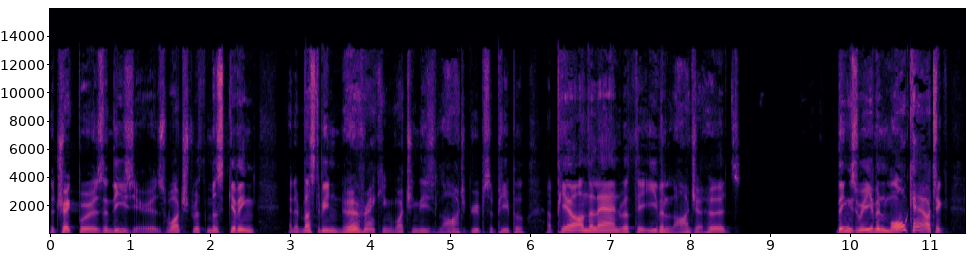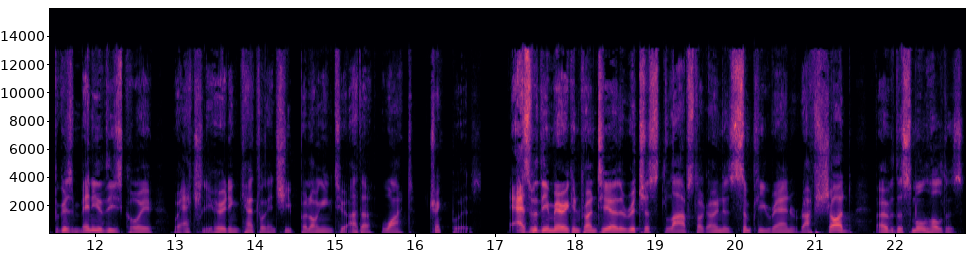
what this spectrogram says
The Trekboers in these areas watched with misgiving and it must have been nerve wracking watching these large groups of people appear on the land with their even larger herds. Things were even more chaotic because many of these Khoi were actually herding cattle and sheep belonging to other white Trekboers. As with the American frontier, the richest livestock owners simply ran roughshod over the smallholders,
